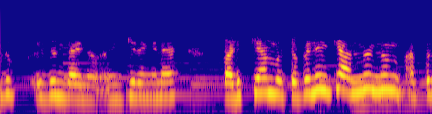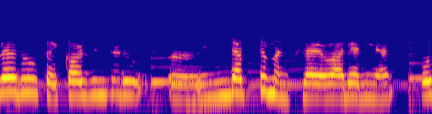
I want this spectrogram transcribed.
ഒരു ഇതുണ്ടായിരുന്നു. എനിക്കിതെങ്ങനെ പഠിക്കാൻ പറ്റും. പിന്നെ എനിക്ക് അന്നൊന്നും അത്ര ഒരു സൈക്കോളജിന്റെ ഒരു ഇൻഡപ്റ്റ് പോലെയാണ് ഞാൻ ഇപ്പോൾ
